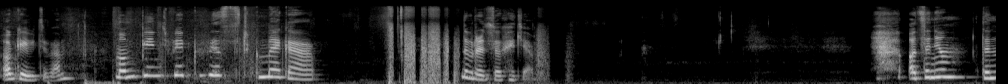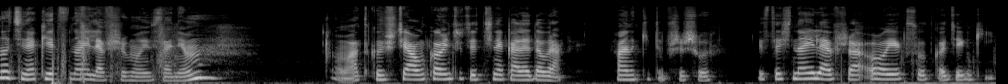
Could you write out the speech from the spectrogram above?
Okay, widzę wam. Mam pięć gwiazdeczek, mega. Dobra, słuchajcie. Oceniam ten odcinek jest najlepszy moim zdaniem. O matko, już chciałam kończyć odcinek, ale dobra. Fanki tu przyszły. Jesteś najlepsza. O, jak słodko, dzięki.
